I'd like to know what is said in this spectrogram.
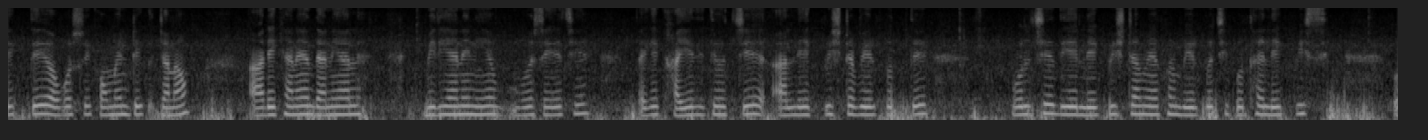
দেখতে অবশ্যই কমেন্টে জানাও। আর এখানে দানিয়াল বিরিয়ানি নিয়ে বসে গেছে, তাকে খাইয়ে দিতে হচ্ছে। আর লেগ পিসটা বের করতে বলছে দিয়ে লেগ পিসটা আমি এখন বের করছি। কোথায় লেগ পিস ও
